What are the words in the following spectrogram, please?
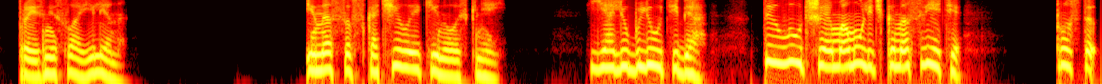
— произнесла Елена. Инесса вскочила и кинулась к ней. «Я люблю тебя!» Ты лучшая мамулечка на свете. Просто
